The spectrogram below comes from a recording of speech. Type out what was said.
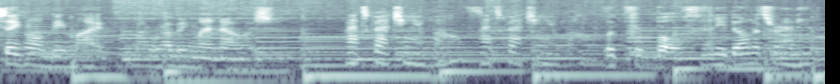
Signal would be my, my rubbing my nose. Not scratching your balls. Not scratching your balls. Look for both. Any donuts around here?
